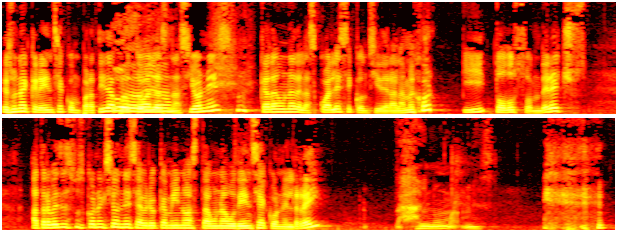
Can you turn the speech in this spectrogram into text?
Es una creencia compartida por todas las naciones, cada una de las cuales se considera la mejor y todos son derechos. A través de sus conexiones se abrió camino hasta una audiencia con el rey. Ay, no mames.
